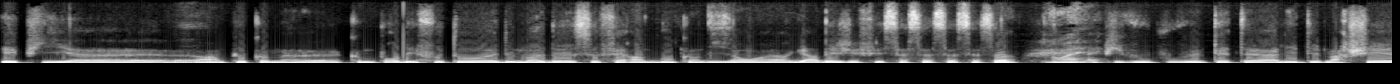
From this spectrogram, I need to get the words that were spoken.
et puis euh, un peu comme euh, comme pour des photos de mode, se faire un book en disant euh, regardez, j'ai fait ça, ça, ça, ça, ça. Ouais. Et puis vous pouvez peut-être aller démarcher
